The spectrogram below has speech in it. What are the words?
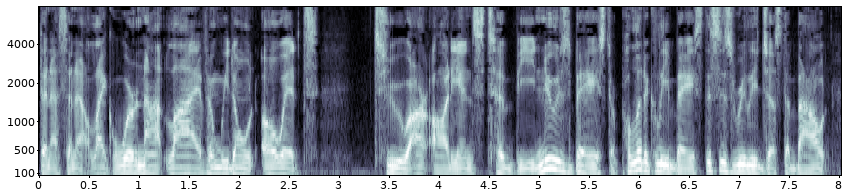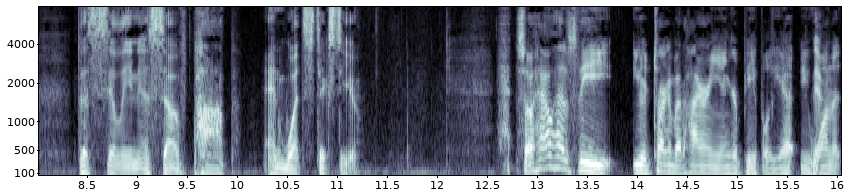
than SNL. Like, we're not live and we don't owe it to our audience to be news based or politically based. This is really just about the silliness of pop and what sticks to you. So, how has the you're talking about hiring younger people? You, you Yeah. want to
